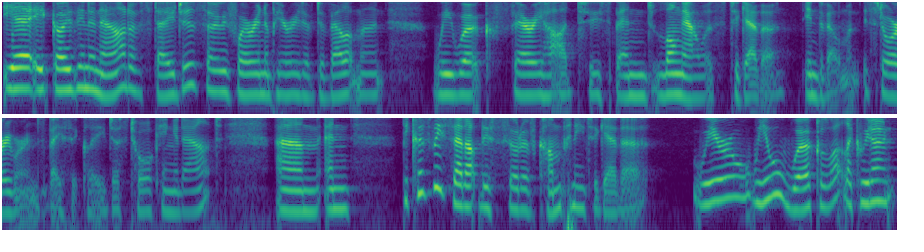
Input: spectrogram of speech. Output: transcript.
yeah, it goes in and out of stages. So if we're in a period of development, we work very hard to spend long hours together in development, story rooms, basically, just talking it out. Um, and because we set up this sort of company together, we're all, we all work a lot. Like we don't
